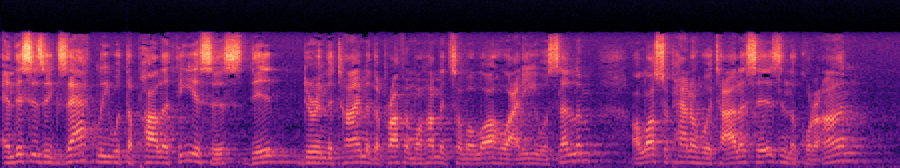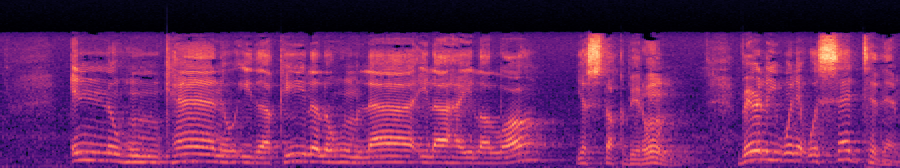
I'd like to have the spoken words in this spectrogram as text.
And this is exactly what the polytheists did during the time of the Prophet Muhammad sallallahu alaihi wasallam. Allah subhanahu wa ta'ala says in the Quran, إنهم كانوا إذا قيل لهم لا إله إلا الله يستكبرون. Verily, when it was said to them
